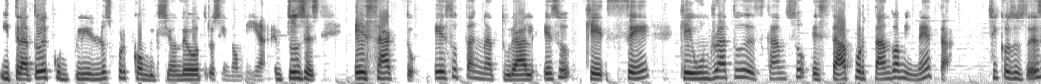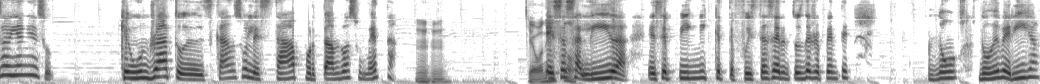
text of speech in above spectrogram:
y trato de cumplirlos por convicción de otros y no mía. Entonces, exacto, eso tan natural, eso que sé que un rato de descanso está aportando a mi meta. Chicos, ¿ustedes sabían eso? Que un rato de descanso le está aportando a su meta. Esa salida, ese picnic que te fuiste a hacer, entonces de repente, no, no debería,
